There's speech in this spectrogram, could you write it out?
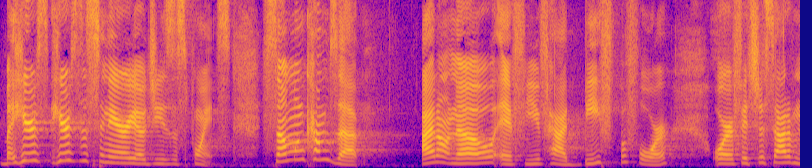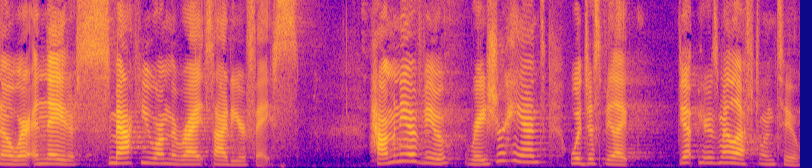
But here's, here's the scenario Jesus points someone comes up. I don't know if you've had beef before or if it's just out of nowhere and they smack you on the right side of your face. How many of you, raise your hand, would just be like, yep, here's my left one too?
